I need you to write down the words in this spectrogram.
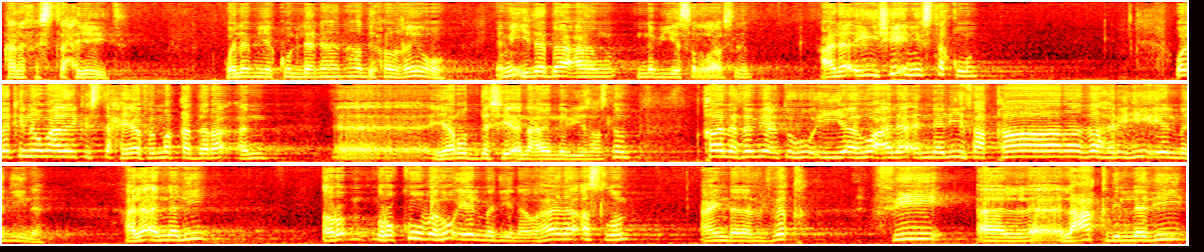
قال فاستحييت. ولم يكن لنا ناضح غيره. يعني إذا باع النبي صلى الله عليه وسلم على أي شيء يستقون. ولكنه مع ذلك استحيا فما قدر أن آه، يرد شيئا على النبي صلى الله عليه وسلم. قال فبعته إياه على أن لي فقار ظهره إلى المدينة على أن لي ركوبه إلى المدينة. وهذا أصل عندنا في الفقه في العقد الذي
